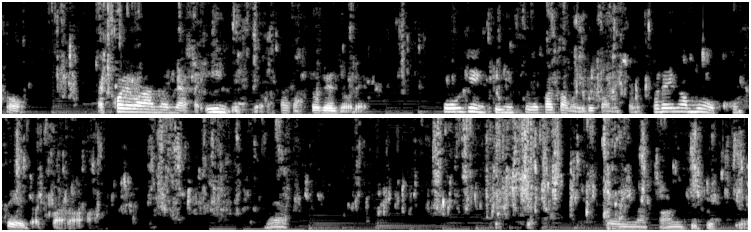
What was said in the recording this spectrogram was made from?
そう。これはあの、なんかいいんですよ。なんかそれぞれ。方言気にする方もいるかもしれない。それがもう個性だから。ね。こんな感じですよ。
